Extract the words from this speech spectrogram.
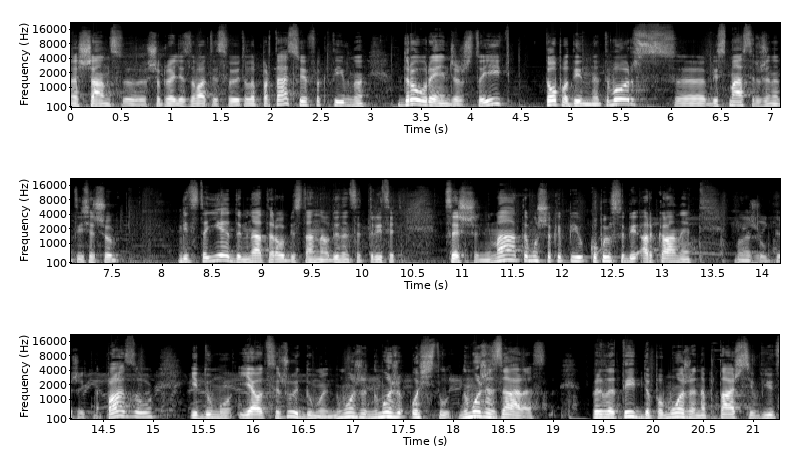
е, шансу, щоб реалізувати свою телепортацію ефективно. Дроу Рейнджер стоїть, топ-1 нетворс, Бісмастер вже на 1000 Відстає, домінатора обістан на 11.30 це ще нема, тому що купив, собі аркани. Можу біжить на базу. І думаю, я от сиджу і думаю, ну може, ну може ось тут, ну може зараз прилетить, допоможе на пташці вб'ють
